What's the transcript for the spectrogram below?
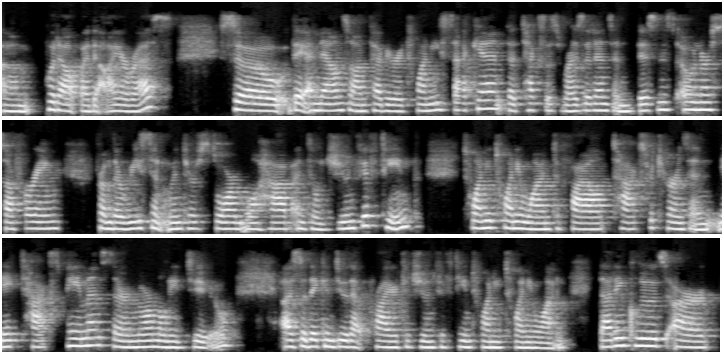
um, put out by the IRS. So they announced on February 22nd that Texas residents and business owners suffering from the recent winter storm will have until June 15th, 2021 to file tax returns and make tax payments that are normally due. Uh, so they can do that prior to June 15, 2021. That includes our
